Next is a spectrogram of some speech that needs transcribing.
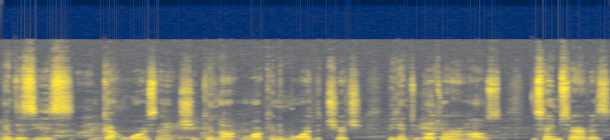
and disease got worse and she could not walk anymore. The church began to go to her house. The same service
